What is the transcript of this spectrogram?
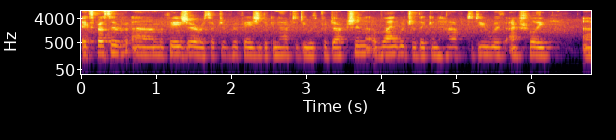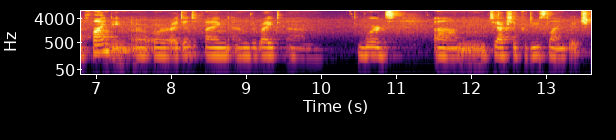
expressive um, aphasia, receptive aphasia. They can have to do with production of language, or they can have to do with actually uh, finding or, or identifying um, the right words um, to actually produce language.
